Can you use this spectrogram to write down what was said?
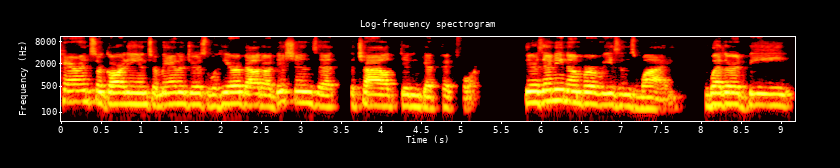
parents or guardians or managers will hear about auditions that the child didn't get picked for. There's any number of reasons why. Whether it be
